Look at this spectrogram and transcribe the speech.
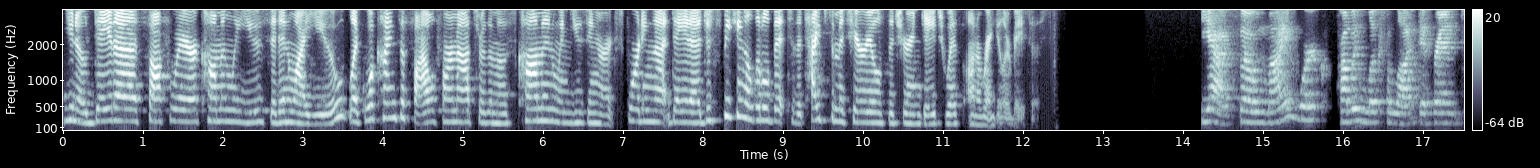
you know, data software commonly used at NYU? Like what kinds of file formats are the most common when using or exporting that data? Just speaking a little bit to the types of materials that you're engaged with on a regular basis. Yeah, so my work probably looks a lot different,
